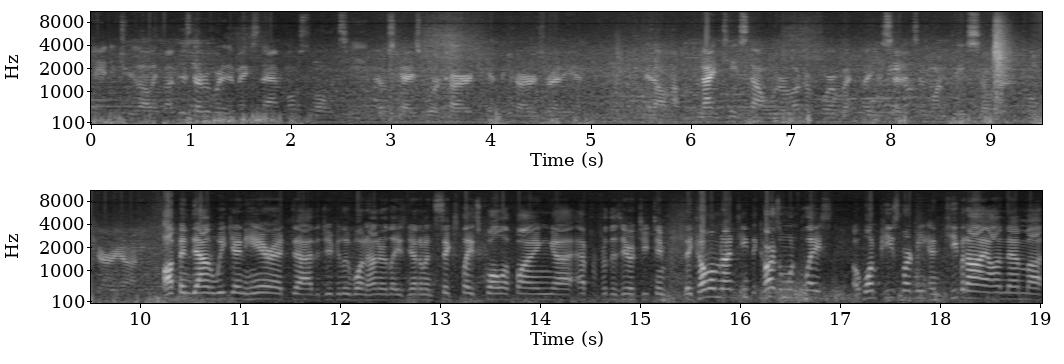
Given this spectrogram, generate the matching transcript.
Candy Tree Lollipop, just everybody that makes that. Most of all, the team. Those guys work hard to get the cars ready. And, you know, 19's not what we were looking for, but like you said, it's in one piece, so we'll carry on. Up and down weekend here at uh, the Jiffy Lube 100, ladies and gentlemen. Sixth place qualifying uh, effort for the 02 team. They come home 19th. The cars in one place, uh, one piece, pardon me, and keep an eye on them uh,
